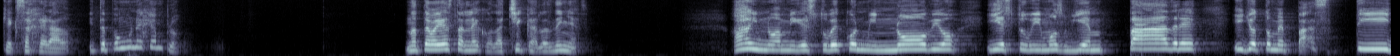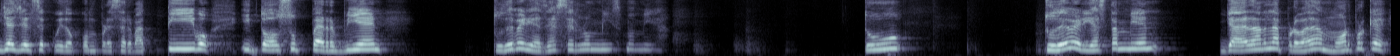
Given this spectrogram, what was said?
qué exagerado. Y te pongo un ejemplo. No te vayas tan lejos, las chicas, las niñas. Ay, no, amiga, estuve con mi novio y estuvimos bien padre y yo tomé pastillas y él se cuidó con preservativo y todo súper bien. Tú deberías de hacer lo mismo, amiga. Tú, tú deberías también ya de darle la prueba de amor porque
